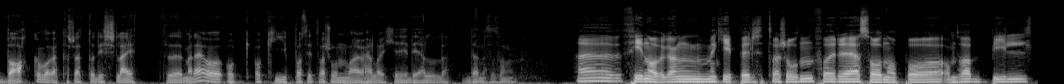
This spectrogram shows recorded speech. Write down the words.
bakover, rett og slett. Og de sleit med det. Og, og, og keepersituasjonen var jo heller ikke ideell denne sesongen. Fin overgang med keepersituasjonen, for jeg så nå på om det var Bilt,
